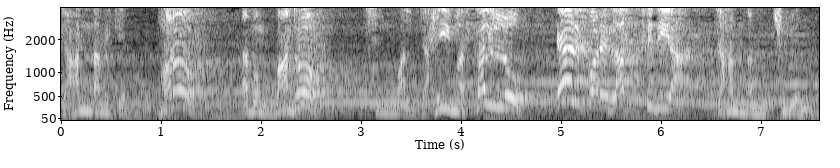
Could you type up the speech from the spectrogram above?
জাহান্নামীকে ধরো এবং বাঁধো। সুম্মাল জাহিমা সাল্লু। এরপরে লাথি দিয়া জাহান্নামী ছুড়ে না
